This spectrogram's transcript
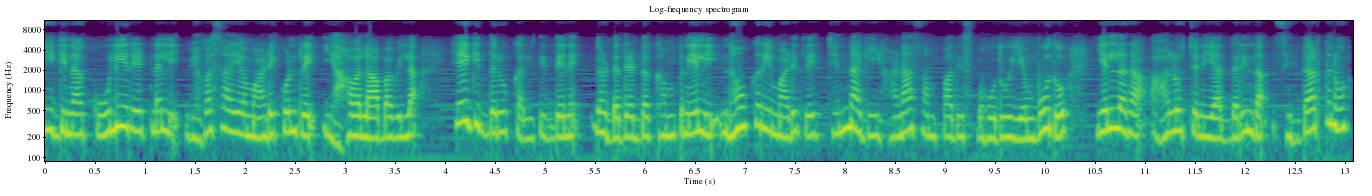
ಈಗಿನ ಕೂಲಿ ರೇಟ್ನಲ್ಲಿ ವ್ಯವಸಾಯ ಮಾಡಿಕೊಂಡ್ರೆ ಯಾವ ಲಾಭವಿಲ್ಲ. ಹೇಗಿದ್ದರೂ ಕಲಿತಿದ್ದೇನೆ. ದೊಡ್ಡ ದೊಡ್ಡ ಕಂಪನಿಯಲ್ಲಿ ನೌಕರಿ ಮಾಡಿದರೆ ಚೆನ್ನಾಗಿ ಹಣ ಸಂಪಾದಿಸಬಹುದು ಎಂಬುದು ಎಲ್ಲರ ಆಲೋಚನೆಯಾದ್ದರಿಂದ ಸಿದ್ಧಾರ್ಥನು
